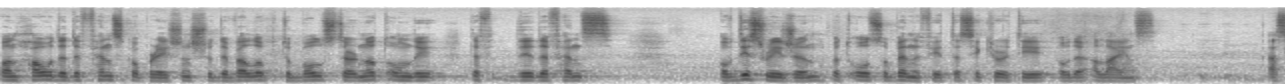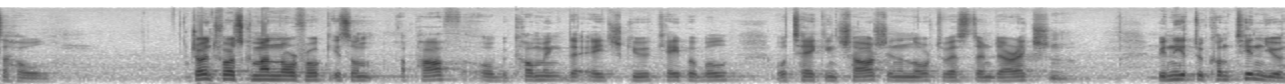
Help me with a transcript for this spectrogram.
on how the defense cooperation should develop to bolster not only the, the defense of this region, but also benefit the security of the alliance as a whole. Joint Force Command Norfolk is on a path of becoming the HQ capable of taking charge in the northwestern direction. We need to continue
